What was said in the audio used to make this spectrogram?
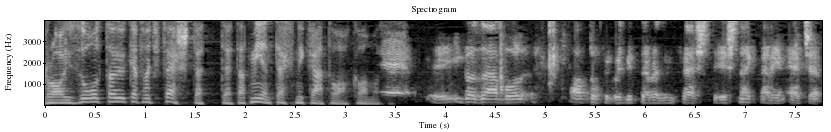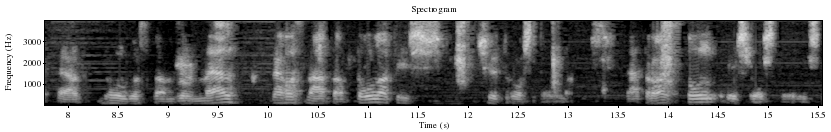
rajzolta őket, vagy festette? Tehát milyen technikát alkalmazott? Igazából attól függ, hogy mit nevezünk festésnek, mert én ecsettel dolgoztam zömmel, de használtam tollat is, sőt rostollat is. Tehát rajztoll és rostol is.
